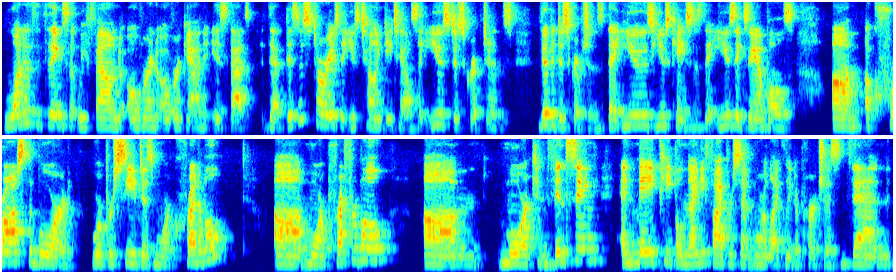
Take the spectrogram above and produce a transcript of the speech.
one of the things that we found over and over again is that that business stories that use telling details, that use descriptions, vivid descriptions, that use use cases, that use examples um, across the board were perceived as more credible, uh, more preferable, um, more convincing, and made people 95% more likely to purchase than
